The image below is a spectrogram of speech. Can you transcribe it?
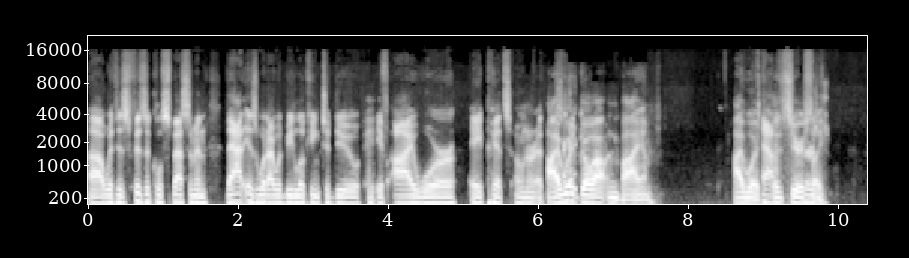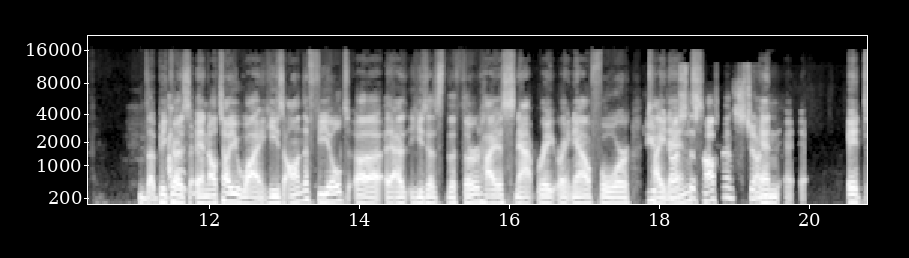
uh, with his physical specimen. That is what I would be looking to do if I were a Pitts owner at I would go out and buy him. I would uh, seriously. Because wanted to know- and I'll tell you why he's on the field uh as, he's has the third highest snap rate right now for tight ends this offense, John? and uh, it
